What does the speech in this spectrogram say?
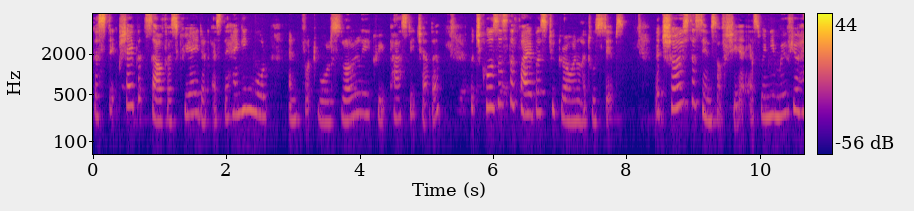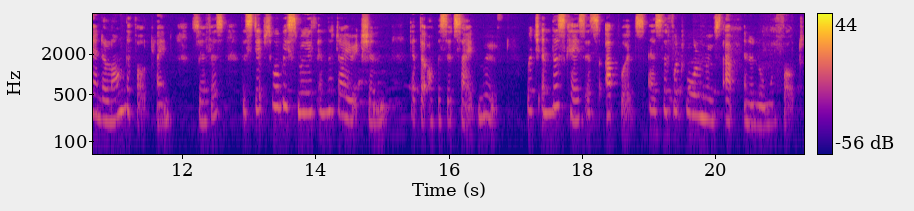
The step shape itself is created as the hanging wall and footwall slowly creep past each other, which causes the fibers to grow in little steps. It shows the sense of shear as when you move your hand along the fault plane surface, the steps will be smooth in the direction that the opposite side moved, which in this case is upwards as the footwall moves up in a normal fault.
